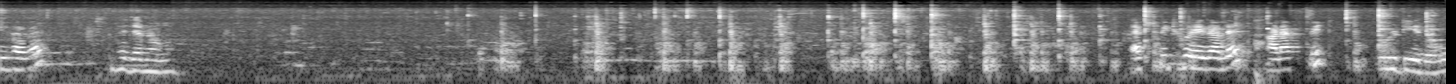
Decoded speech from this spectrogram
এইভাবে ভেজে নেব। এক পিঠ হয়ে গেলে আর এক পিঠ উল্টিয়ে দেবো।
